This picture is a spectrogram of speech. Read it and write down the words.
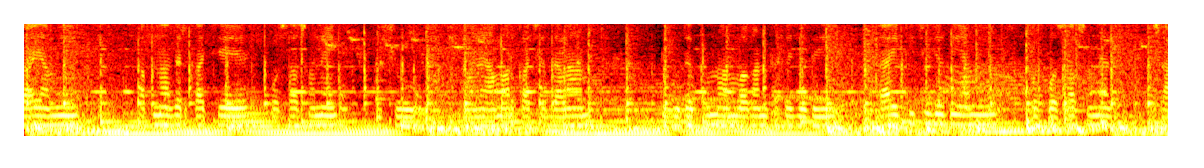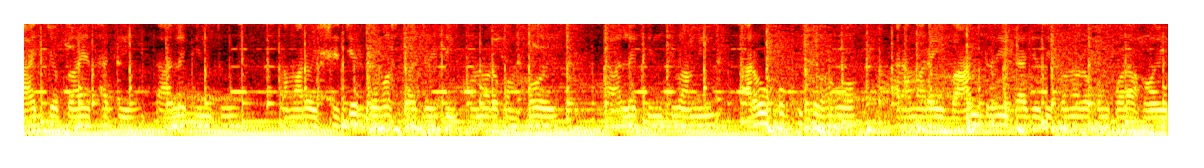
তাই আমি আপনাদের কাছে প্রশাসনিক কিছু মানে আমার কাছে দাঁড়ান। দেখুন আম বাগানটাকে যদি তাই কিছু যদি আমি প্রশাসনের সাহায্য পেয়ে থাকি, তাহলে কিন্তু আমার ওই সেচের ব্যবস্থা যদি কোনো রকম হয়, তাহলে কিন্তু আমি আরও উপকৃত হব। আর আমার এই বাউন্ডারিটা যদি কোনো রকম করা হয়,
